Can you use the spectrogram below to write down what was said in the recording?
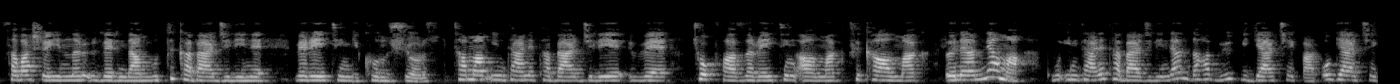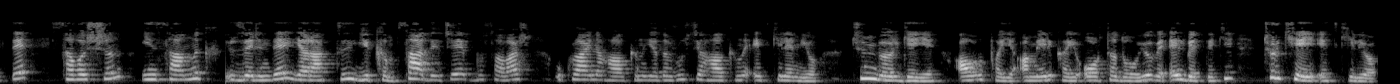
savaş yayınları üzerinden bu tık haberciliğini ve reytingi konuşuyoruz. Tamam internet haberciliği ve çok fazla reyting almak, tık almak önemli ama bu internet haberciliğinden daha büyük bir gerçek var. O gerçekte savaşın insanlık üzerinde yarattığı yıkım. Sadece bu savaş Ukrayna halkını ya da Rusya halkını etkilemiyor. Tüm bölgeyi, Avrupa'yı, Amerika'yı, Orta Doğu'yu ve elbette ki Türkiye'yi etkiliyor.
